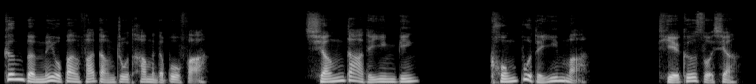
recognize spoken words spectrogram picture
根本没有办法挡住他们的步伐。强大的阴兵，恐怖的阴马，铁戈所向，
